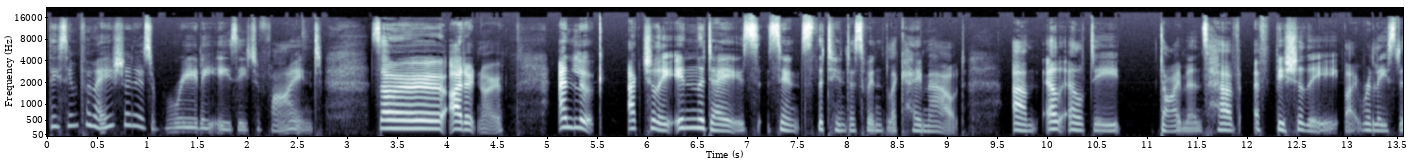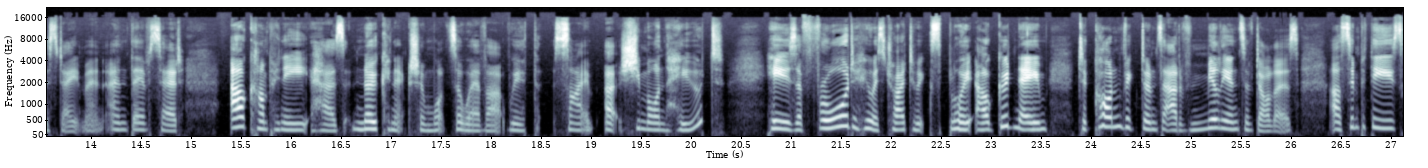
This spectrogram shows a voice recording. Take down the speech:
this information is really easy to find. So I don't know. And look, actually, in the days since the Tinder swindler came out, um, LLD Diamonds have officially like released a statement, and they've said our company has no connection whatsoever with Sim- uh, Shimon Hayut. He is a fraud who has tried to exploit our good name to con victims out of millions of dollars. Our sympathies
